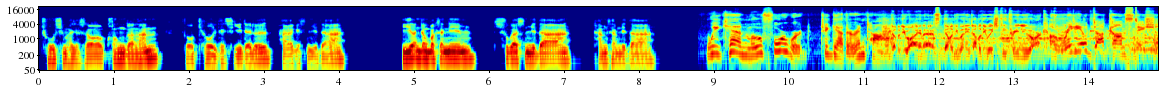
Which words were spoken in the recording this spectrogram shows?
조심하셔서 건강한 또 겨울 되시기를 바라겠습니다. 이현정 박사님 수고하셨습니다. 감사합니다. We can move forward together in time. WINS, WNEW HD3 New York. A radio.com station.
